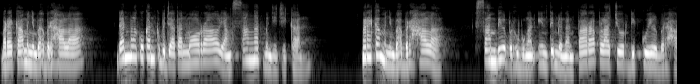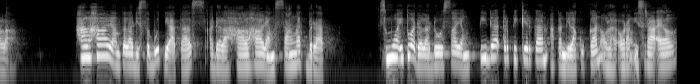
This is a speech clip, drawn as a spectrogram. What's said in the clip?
Mereka menyembah berhala dan melakukan kebejatan moral yang sangat menjijikan. Mereka menyembah berhala sambil berhubungan intim dengan para pelacur di kuil berhala. Hal-hal yang telah disebut di atas adalah hal-hal yang sangat berat semua itu adalah dosa yang tidak terpikirkan akan dilakukan oleh orang Israel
